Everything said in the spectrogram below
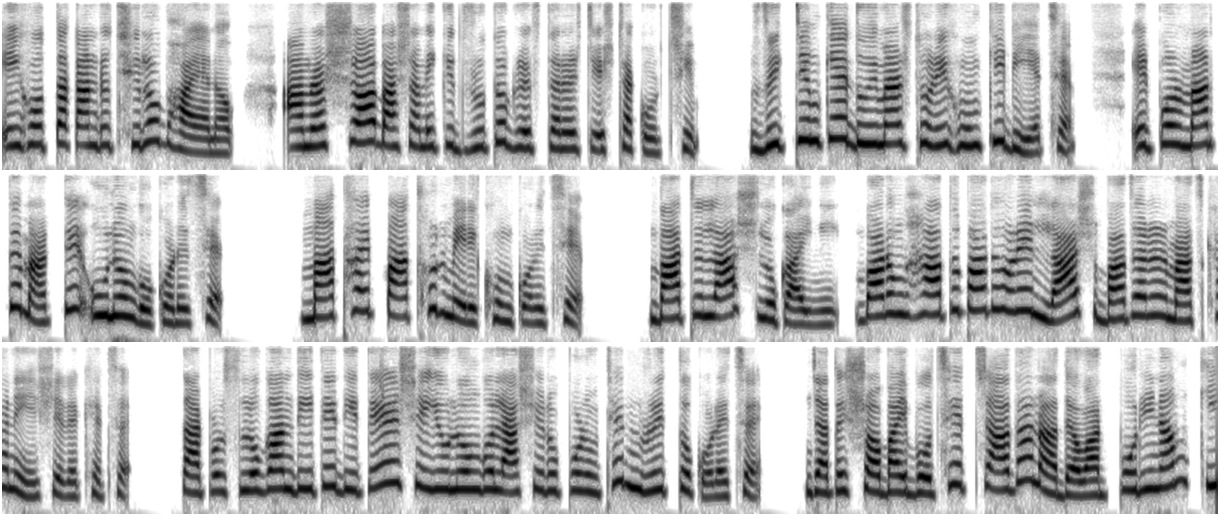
এই হত্যাকাণ্ড ছিল ভয়ানক। আমরা সব আসামিকে দ্রুত গ্রেফতারের চেষ্টা করছি। ভিকটিমকে দুই মাস ধরে হুমকি দিয়েছে। এরপর মারতে মারতে উলঙ্গ করেছে। মাথায় পাথর মেরে খুন করেছে। বাট লাশ লুকায়নি, বরং হাত পা ধরে লাশ বাজারের মাঝখানে এসে রেখেছে। তারপর স্লোগান দিতে দিতে সেই উলঙ্গ লাশের উপর উঠে নৃত্য করেছে, যাতে সবাই বোঝে চাঁদা না দেওয়ার পরিণাম কি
